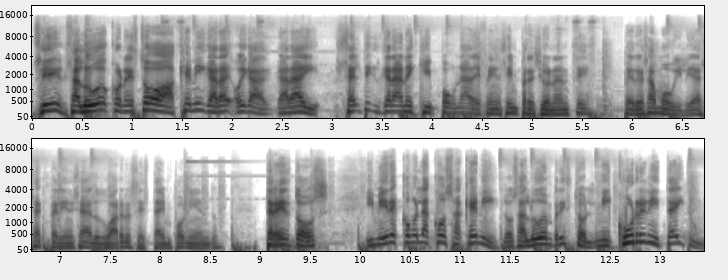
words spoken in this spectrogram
Sí, saludo con esto a Kenny Garay. Oiga, Garay, Celtics gran equipo, una defensa impresionante, pero esa movilidad, esa experiencia de los Warriors se está imponiendo. 3-2. Y mire cómo es la cosa, Kenny. Lo saludo en Bristol. Ni Curry ni Tatum.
